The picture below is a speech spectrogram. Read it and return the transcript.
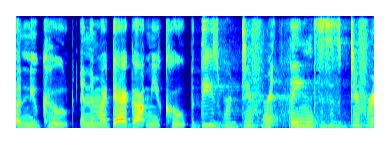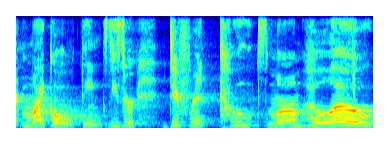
a new coat and then my dad got me a coat. But these were different things. This is different michael things. These are different coats. Mom hello.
